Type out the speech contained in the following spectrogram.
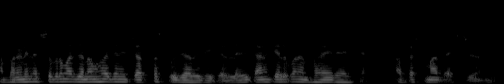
આ ભરણી નક્ષત્રમાં જન્મ હોય તેની ચોક્કસ પૂજા વિધિ કરી લેવી, કારણ કે એ લોકોને ભય રહે છે અકસ્માત એક્સિડન્ટનો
